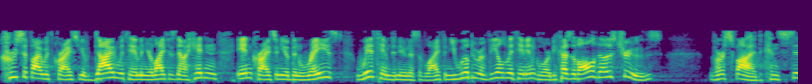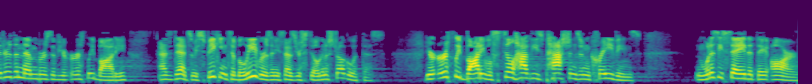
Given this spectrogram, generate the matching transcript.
crucified with Christ, you have died with him, and your life is now hidden in Christ, and you have been raised with him to newness of life, and you will be revealed with him in glory. Because of all of those truths, verse 5 consider the members of your earthly body as dead. So he's speaking to believers, and he says, You're still going to struggle with this. Your earthly body will still have these passions and cravings. And what does he say that they are?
